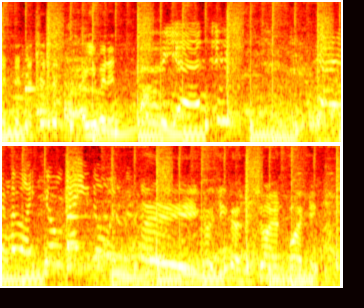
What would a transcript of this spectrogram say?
Are you winning? yeah. yeah, I like Aidon. Hey, go Hugo, the giant Viking.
